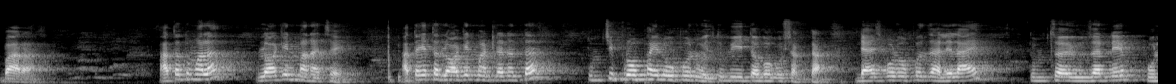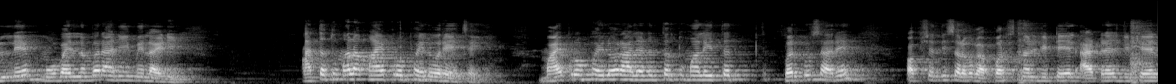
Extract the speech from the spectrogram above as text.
बारा. आता तुम्हाला लॉग इन म्हणायचं आहे. आता इथं लॉग इन म्हटल्यानंतर तुमची प्रोफाईल ओपन होईल. तुम्ही इथं बघू शकता. डॅशबोर्ड ओपन झालेला आहे. तुमचं user name full name mobile number आणि ईमेल आय डी आता तुम्हाला माय प्रोफाईलवर यायचं आहे माय प्रोफाईलवर आल्यानंतर तुम्हाला इथं भरपूर सारे ऑप्शन दिसेल बघा. Personal detail address detail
